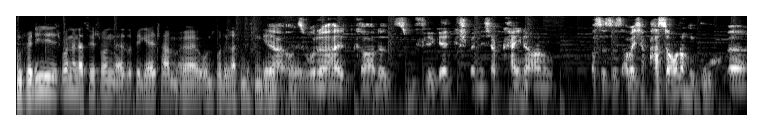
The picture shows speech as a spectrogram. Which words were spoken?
Und für die, die sich wundern, dass wir schon äh, so viel Geld haben, äh, uns wurde gerade ein bisschen Geld. Ja, uns äh, wurde halt gerade zu viel Geld gespendet. Ich habe keine Ahnung, was das ist. Aber ich hab, hast du auch noch ein Buch? Äh,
